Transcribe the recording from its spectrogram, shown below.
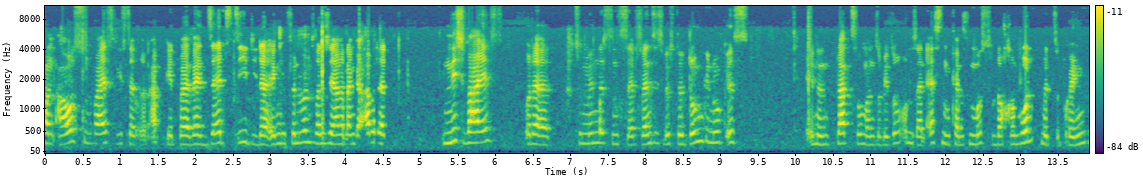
von außen weiß, wie es da drin abgeht. Weil wenn selbst sie, die da irgendwie 25 Jahre lang gearbeitet hat, nicht weiß oder zumindest, selbst wenn sie es wüsste, dumm genug ist, in einen Platz, wo man sowieso um sein Essen kämpfen muss, noch einen Hund mitzubringen.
